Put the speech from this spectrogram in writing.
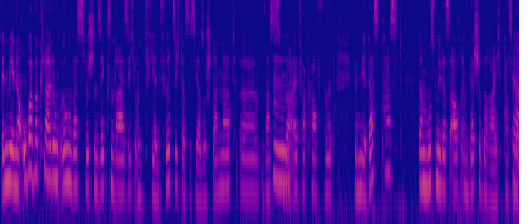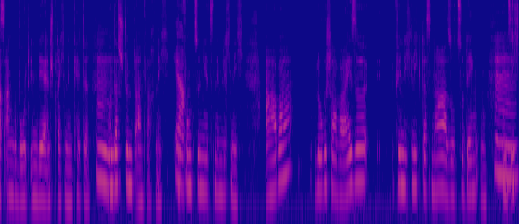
Wenn mir in der Oberbekleidung irgendwas zwischen 36 und 44, das ist ja so Standard, äh, was Mhm. überall verkauft wird, wenn mir das passt, dann muss mir das auch im Wäschebereich passen, Ja. das Angebot in der entsprechenden Kette. Hm. Und das stimmt einfach nicht. Da Ja. funktioniert es nämlich nicht. Aber logischerweise, finde ich, liegt das nahe, so zu denken und Hm. sich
